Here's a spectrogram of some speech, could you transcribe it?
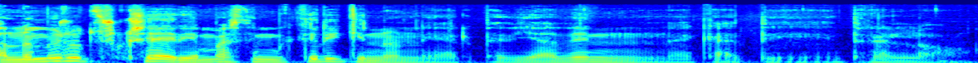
Αλλά νομίζω τους ξέρει. Είμαστε μικρή κοινωνία, ρε παιδιά. Δεν είναι κάτι τρελό.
